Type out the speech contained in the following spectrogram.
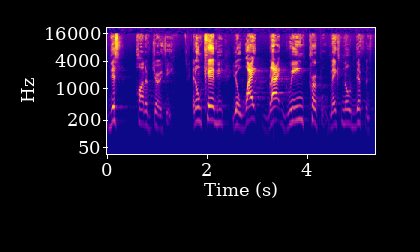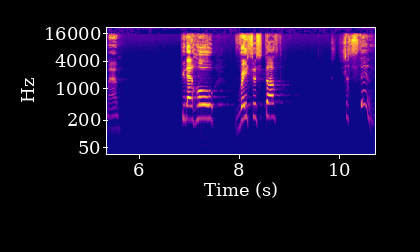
this part of Jersey. It don't care if you're white, black, green, purple. Makes no difference, man. See that whole racist stuff? It's just sin.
